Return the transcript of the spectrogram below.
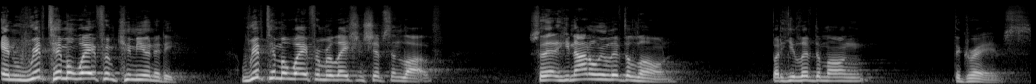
and ripped him away from community, ripped him away from relationships and love, so that he not only lived alone, but he lived among the graves.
